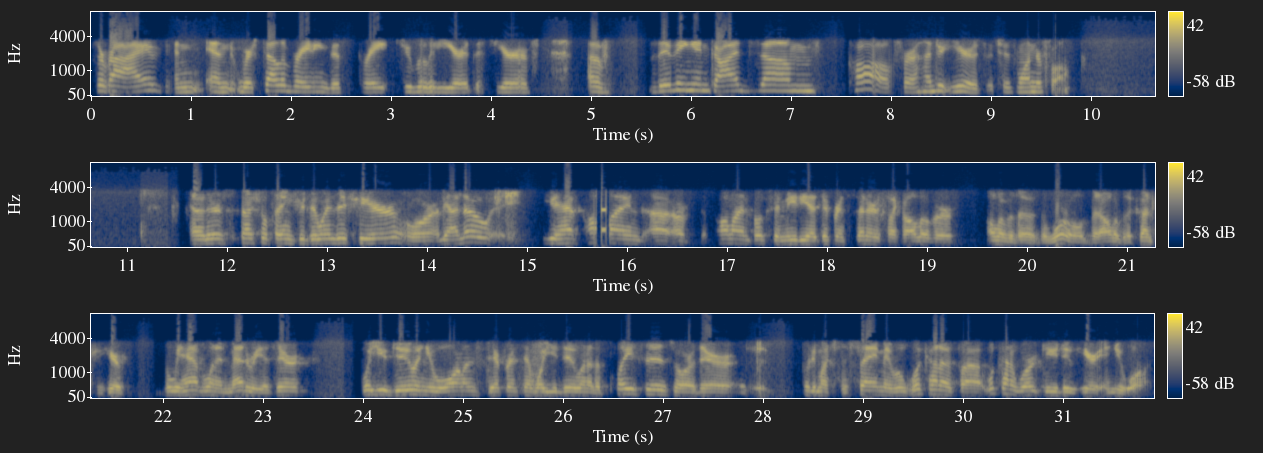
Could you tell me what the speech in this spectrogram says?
survived, and and we're celebrating this great jubilee year this year of of living in God's um, call for a hundred years, which is wonderful. Are there special things you're doing this year, or I mean, I know you have Pauline uh, or Pauline Books and Media, different centers like all over all over the, the world, but all over the country here. But we have one in Metairie. Is there what you do in New Orleans different than what you do in other places, or they're pretty much the same? Mean, what kind of uh, what kind of work do you do here in New Orleans?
